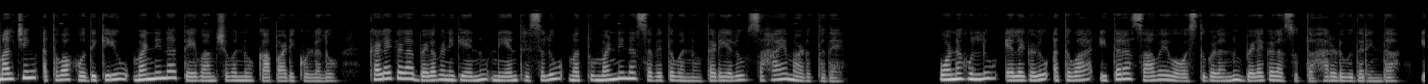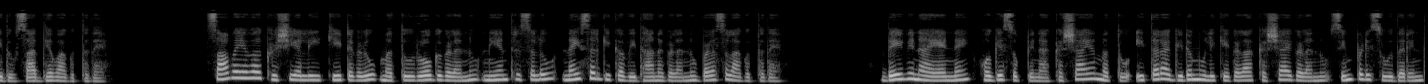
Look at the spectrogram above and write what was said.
ಮಲ್ಚಿಂಗ್ ಅಥವಾ ಹೊದಿಕೆಯು ಮಣ್ಣಿನ ತೇವಾಂಶವನ್ನು ಕಾಪಾಡಿಕೊಳ್ಳಲು, ಕಳೆಗಳ ಬೆಳವಣಿಗೆಯನ್ನು ನಿಯಂತ್ರಿಸಲು ಮತ್ತು ಮಣ್ಣಿನ ಸವೆತವನ್ನು ತಡೆಯಲು ಸಹಾಯ ಮಾಡುತ್ತದೆ. ಒಣಹುಲ್ಲು, ಎಲೆಗಳು ಅಥವಾ ಇತರ ಸಾವಯವ ವಸ್ತುಗಳನ್ನು ಬೆಳೆಗಳ ಸುತ್ತ ಹರಡುವುದರಿಂದ ಇದು ಸಾಧ್ಯವಾಗುತ್ತದೆ. ಸಾವಯವ ಕೃಷಿಯಲ್ಲಿ ಕೀಟಗಳು ಮತ್ತು ರೋಗಗಳನ್ನು ನಿಯಂತ್ರಿಸಲು ನೈಸರ್ಗಿಕ ವಿಧಾನಗಳನ್ನು ಬಳಸಲಾಗುತ್ತದೆ. ಬೇವಿನ ಎಣ್ಣೆ ಹೊಗೆಸೊಪ್ಪಿನ ಕಷಾಯ ಮತ್ತು ಇತರ ಗಿಡಮೂಲಿಕೆಗಳ ಕಷಾಯಗಳನ್ನು ಸಿಂಪಡಿಸುವುದರಿಂದ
